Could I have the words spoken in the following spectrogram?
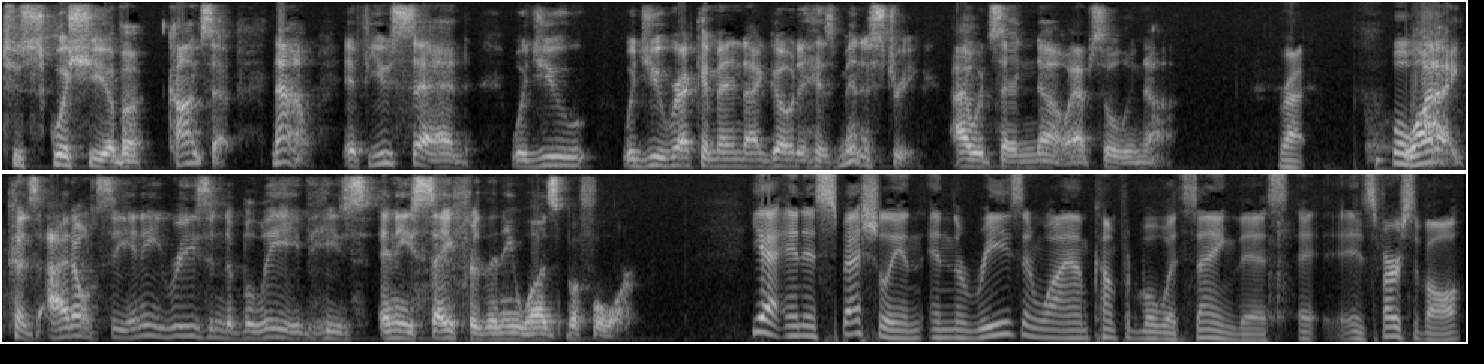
too squishy of a concept. Now, if you said, "Would you would you recommend I go to his ministry?" I would say, "No, absolutely not." Right. Well, why? Because I don't see any reason to believe he's any safer than he was before. Yeah, and especially, and, and the reason why I'm comfortable with saying this is, first of all,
